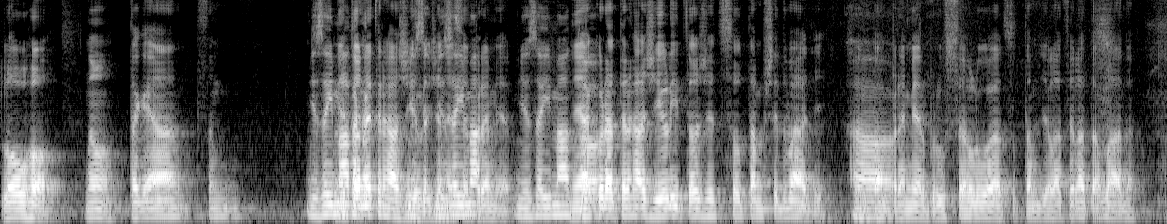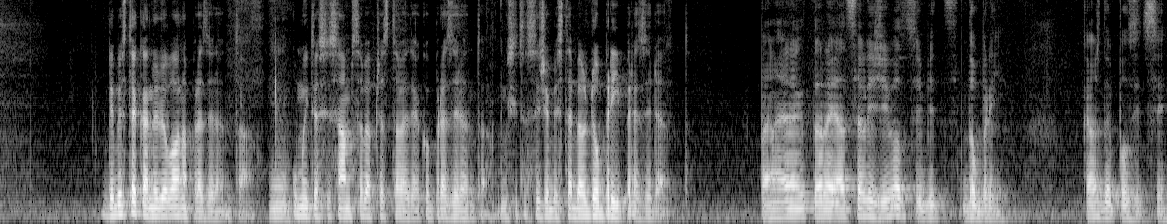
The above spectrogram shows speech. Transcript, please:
dlouho. No, tak já jsem mě zajímá mě to tak, netrhá žili, mě, že mě zajímá, premiér. Mě zajímá to... Mě akorát trhá žili to, že co tam předvádí. Jsem a... tam premiér Bruselu a co tam dělá celá ta vláda. Kdybyste kandidoval na prezidenta, hmm. umíte si sám sebe představit jako prezidenta? Myslíte si, že byste byl dobrý prezident? Pane redaktore, já celý život chci být dobrý. V každé pozici.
